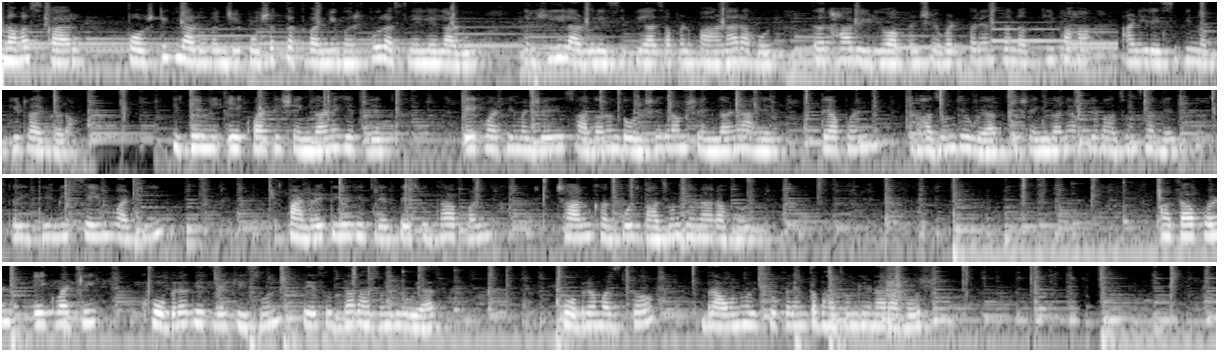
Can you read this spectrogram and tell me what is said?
नमस्कार. पौष्टिक लाडू म्हणजे पोषक तत्वांनी भरपूर असलेले लाडू. तर ही लाडू रेसिपी आज आपण पाहणार आहोत. तर हा व्हिडिओ आपण शेवटपर्यंत नक्की पहा आणि रेसिपी नक्की ट्राय करा. इथे मी एक वाटी शेंगदाणे घेतलेत. एक वाटी म्हणजे साधारण दोनशे ग्राम शेंगदाणे आहेत. ते आपण भाजून घेऊयात. ते शेंगदाणे आपले भाजून झालेत. तर इथे मी सेम वाटी पांढरे तीळ घेतलेत. ते सुद्धा आपण छान खरपूस भाजून घेणार आहोत. आता आपण एक वाटी खोबरं घेतले किसून ते सुद्धा भाजून घेऊयात. खोबरं मस्त ब्राऊन होईस्तोपर्यंत भाजून घेणार आहोत.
